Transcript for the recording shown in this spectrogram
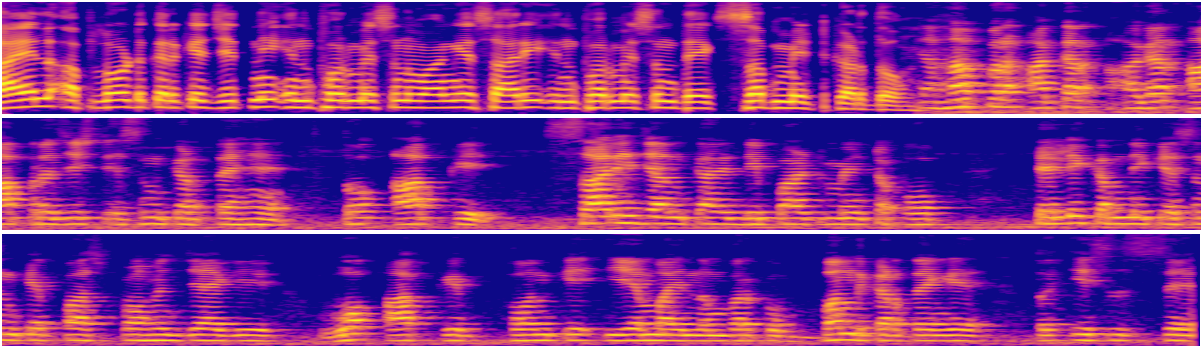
फ़ाइल अपलोड करके जितनी इंफॉर्मेशन मांगे, सारी इंफॉर्मेशन देख सबमिट कर दो। यहाँ पर आकर अगर आप रजिस्ट्रेशन करते हैं तो आपकी सारी जानकारी डिपार्टमेंट ऑफ़ टेली कम्युनिकेशन के पास पहुँच जाएगी वो आपके फ़ोन के ईएमआई नंबर को बंद कर देंगे तो इससे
